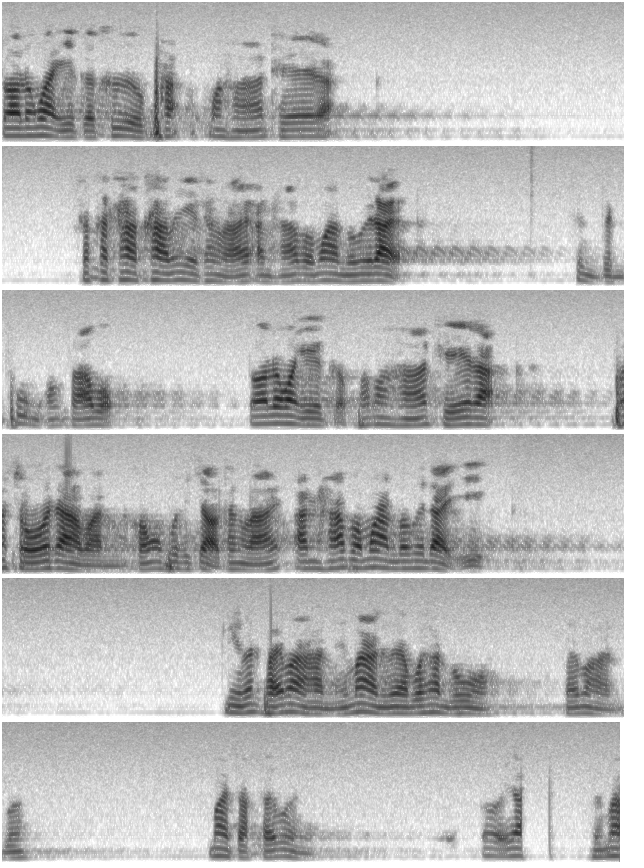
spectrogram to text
ตอนลงว่าอีกก็คือ พระมหาเทระสักคาข้าไม่ใช่ทั้งหลาย อันหาประมาณไม่ได้ ซึ่งเป็นพุ่มของสาวกตอนลงว่าเอกกับพระมหาเทระ พระโสดาวันของพระพุทธเจ้าทั้งหลาย อันหาประมาณว่าไม่ได้อีก นี่มันไผมาหันให้มาเนี่ยพระท่านผู้ไผมาหันเบิ้งมาจากไผเบิ้งเนี่ยเออยักเป็นมา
